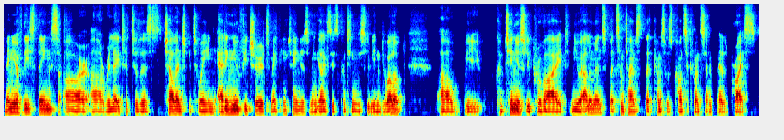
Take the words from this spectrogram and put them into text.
Many of these things are uh, related to this challenge between adding new features making changes. I mean galaxy is continuously being developed. Uh, we continuously provide new elements, but sometimes that comes with consequence and at a price.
